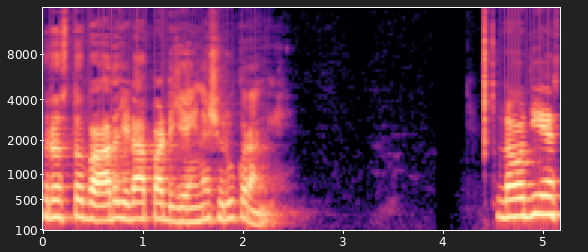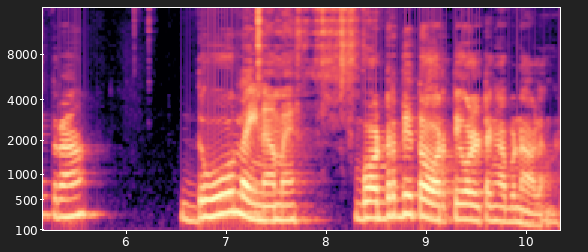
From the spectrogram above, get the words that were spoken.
ਫਿਰ ਉਸ ਤੋਂ ਬਾਅਦ ਜਿਹੜਾ ਆਪਾਂ ਡਿਜ਼ਾਈਨ ਹੈ ਸ਼ੁਰੂ ਕਰਾਂਗੇ। ਲਓ ਜੀ, ਇਸ ਤਰ੍ਹਾਂ ਦੋ ਲਾਈਨਾਂ ਮੈਂ ਬਾਰਡਰ ਦੇ ਤੌਰ ਤੇ ਉਲਟੀਆਂ ਬਣਾ ਲਾਂਗਾ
